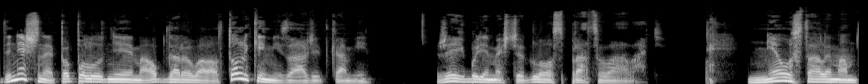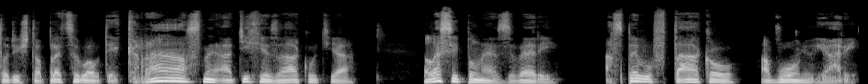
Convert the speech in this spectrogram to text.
Dnešné popoludnie ma obdarovalo toľkými zážitkami, že ich budem ešte dlho spracovávať. Neustále mám totižto pred sebou tie krásne a tiché zákutia, lesy plné zvery a spevu vtákov a vôňu jary.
